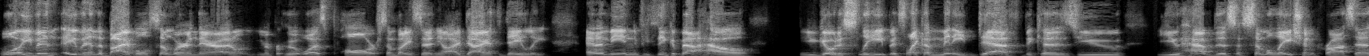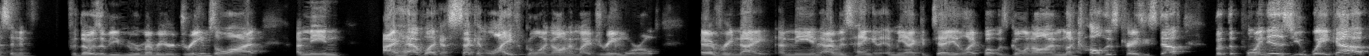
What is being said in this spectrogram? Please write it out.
Well even even in the bible somewhere in there i don't remember who it was paul or somebody said you know i die at the daily. And i mean if you think about how you go to sleep it's like a mini death because you you have this assimilation process. And if for those of you who remember your dreams a lot i mean i have like a second life going on in my dream world every night. I mean i was hanging i mean i could tell you like what was going on like all this crazy stuff but the point is, you wake up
